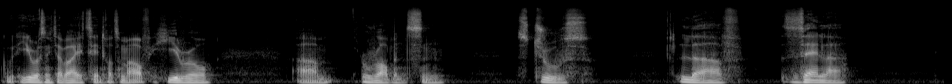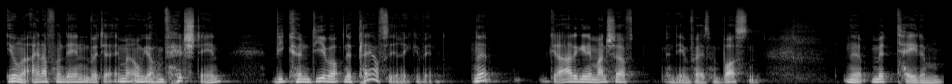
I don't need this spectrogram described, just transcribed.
gut, Hero ist nicht dabei, ich zähle trotzdem mal auf. Hero, ähm, Robinson, Struce, Love, Zeller. Junge, einer von denen wird ja immer irgendwie auf dem Feld stehen. Wie können die überhaupt eine Playoff-Serie gewinnen? Ne? Gerade gegen eine Mannschaft, in dem Fall jetzt mit Boston, ne? mit Tatum,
